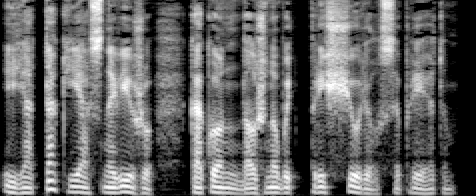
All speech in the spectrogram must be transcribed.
И я так ясно вижу, как он должно быть прищурился при этом.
